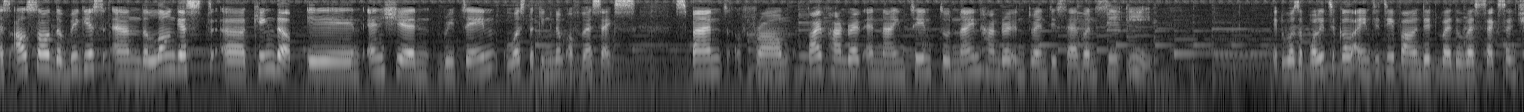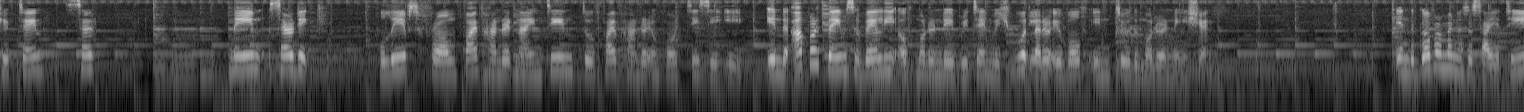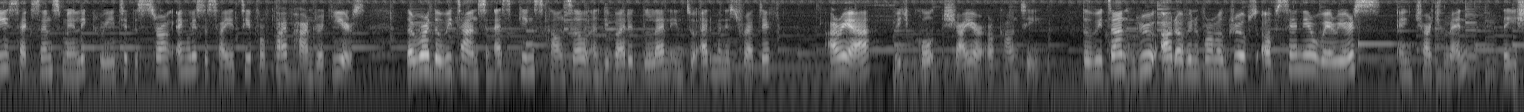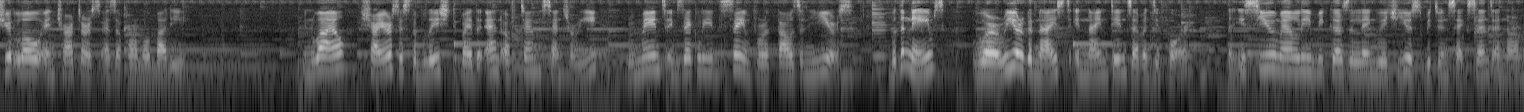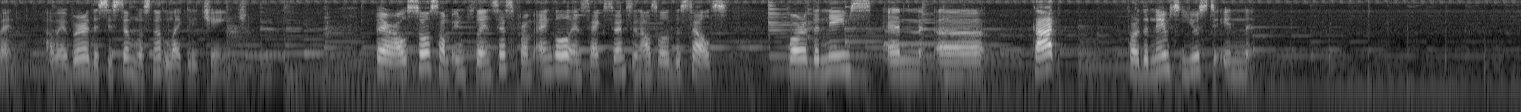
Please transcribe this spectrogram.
is also the biggest and the longest uh, kingdom in ancient Britain was the kingdom of Wessex spanned from 519 to 927 CE. It was a political entity founded by the West Saxon chieftain Ser named Cerdic who lives from 519 to 540 CE in the upper Thames Valley of modern day Britain, which would later evolve into the modern nation. In the government and society, Saxons mainly created the strong English society for 500 years. There were the Witans as king's council and divided the land into administrative area, which called shire or county. The Witan grew out of informal groups of senior warriors and churchmen. They issued law and charters as a formal body. Meanwhile, shires established by the end of 10th century remained exactly the same for a thousand years, but the names were reorganized in 1974. The issue mainly because the language used between Saxons and Norman. However, the system was not likely changed. There are also some influences from Anglo and Saxons and also the Celts. For the names and uh, cat, for the names used in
